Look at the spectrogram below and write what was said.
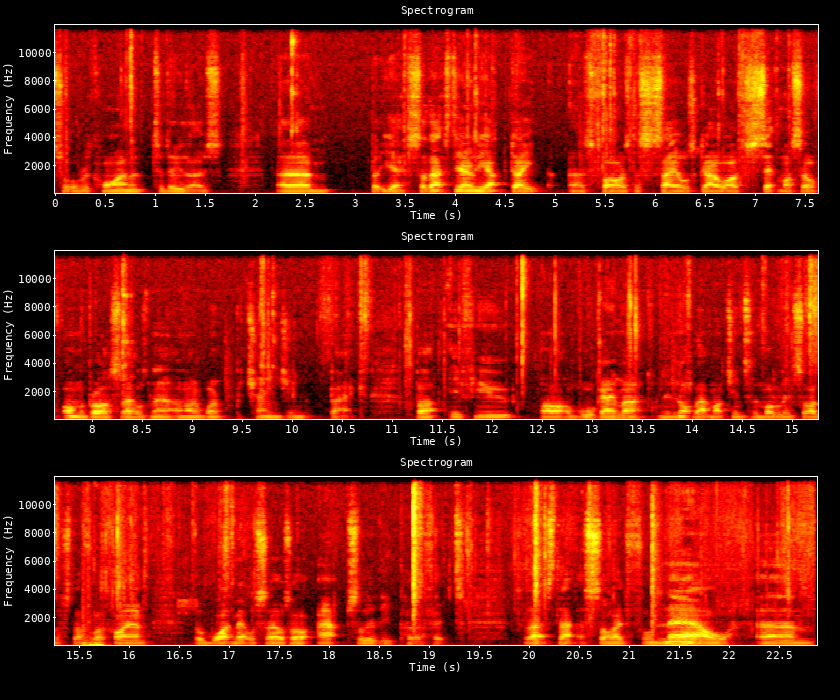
sort of requirement to do those. Um, but yes, yeah, so that's the only update as far as the sails go. I've set myself on the brass sails now and I won't be changing back but if you are a wargamer and you're not that much into the modelling side of stuff like I am the white metal sails are absolutely perfect. So that's that aside for now. Um,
